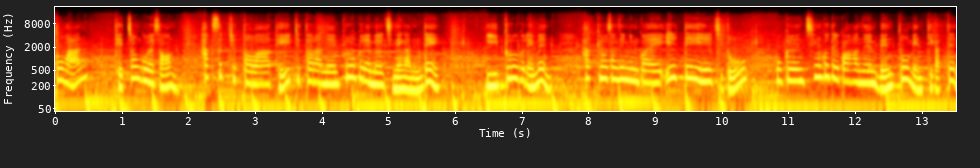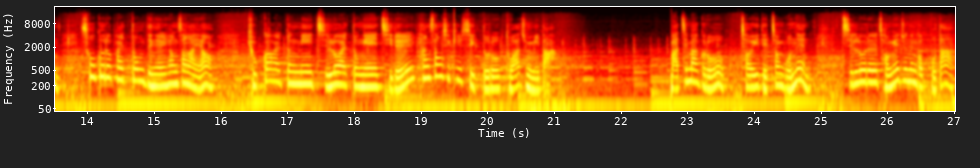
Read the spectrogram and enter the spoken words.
또한 대천고에선 학습 튜터와 데이 튜터라는 프로그램을 진행하는데 이 프로그램은 학교 선생님과의 1대1 지도 혹은 친구들과 하는 멘토 멘티 같은 소그룹 활동 등을 형성하여 교과 활동 및 진로 활동의 질을 향상시킬 수 있도록 도와줍니다. 마지막으로 저희 대천고는 진로를 정해주는 것보다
